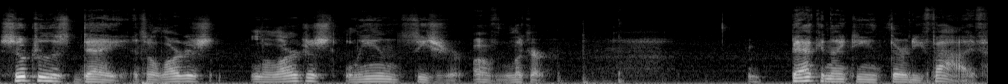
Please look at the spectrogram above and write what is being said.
Still to this day, it's the largest the largest land seizure of liquor. Back in 1935,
